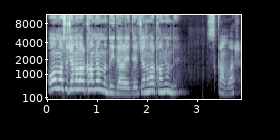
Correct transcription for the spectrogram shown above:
Olmasa canavar kamyonla da idare eder. Canavar kamyon da. Skan var.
